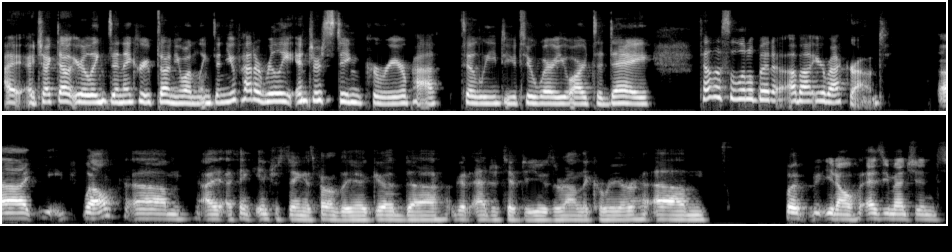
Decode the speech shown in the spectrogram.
I, I checked out your LinkedIn, I creeped on you on LinkedIn. You've had a really interesting career path to lead you to where you are today. Tell us a little bit about your background. Uh, well, um, I, I, think interesting is probably a good uh, good adjective to use around the career. Um, but you know, as you mentioned,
